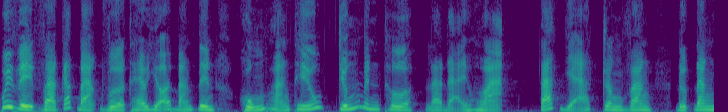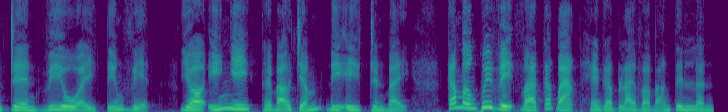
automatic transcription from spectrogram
Quý vị và các bạn vừa theo dõi bản tin Khủng hoảng thiếu chứng minh thừa là đại họa. Tác giả Trân Văn được đăng trên VOA tiếng Việt do Ý Nhi Thời báo chấm DI trình bày. Cảm ơn quý vị và các bạn. Hẹn gặp lại vào bản tin lần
